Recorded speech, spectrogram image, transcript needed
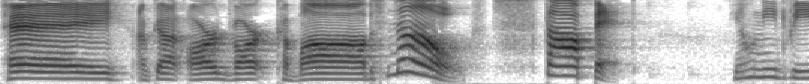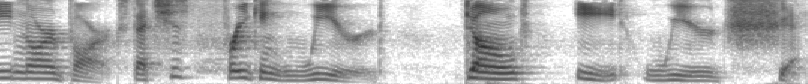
hey, I've got aardvark kebabs. No, stop it. You don't need to be eating aardvarks. That's just freaking weird. Don't eat weird shit.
